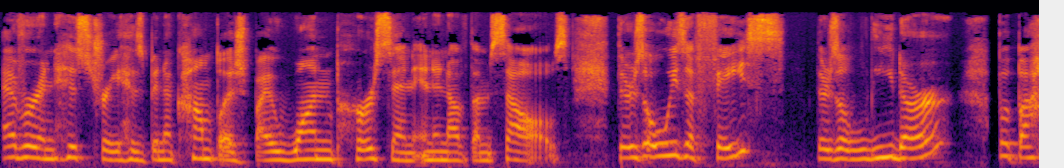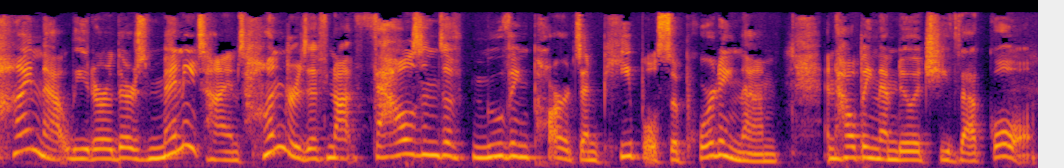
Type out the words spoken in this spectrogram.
ever in history has been accomplished by one person in and of themselves. There's always a face there's a leader, but behind that leader, there's many times hundreds, if not thousands of moving parts and people supporting them and helping them to achieve that goal.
